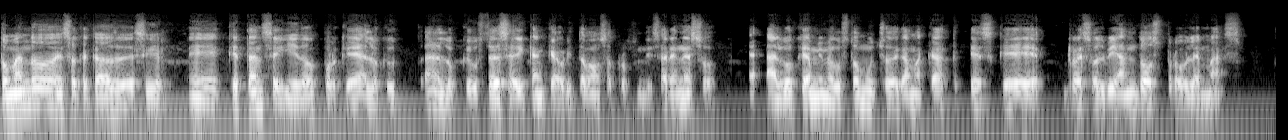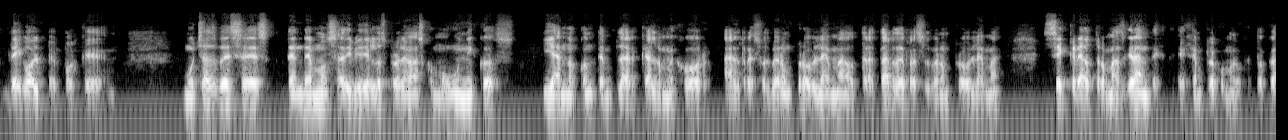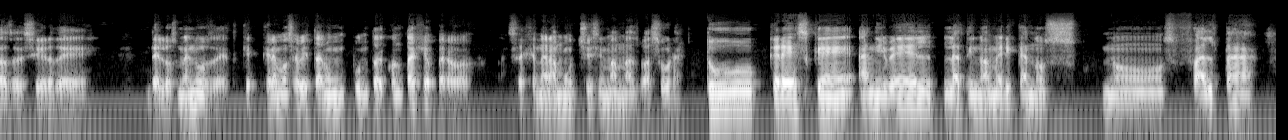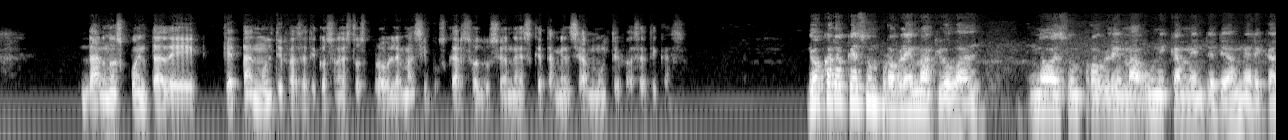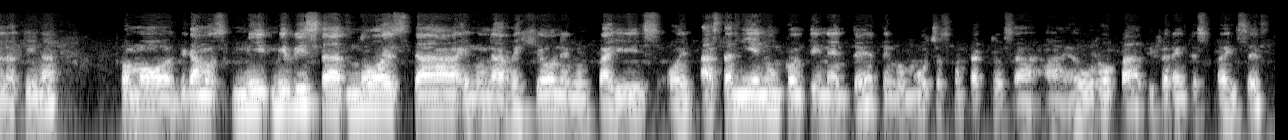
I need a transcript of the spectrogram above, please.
Tomando eso que acabas de decir, eh, ¿qué tan seguido? Porque a lo que a lo que ustedes se dedican, que ahorita vamos a profundizar en eso. Algo que a mí me gustó mucho de Gamma Cat es que resolvían dos problemas de golpe, porque muchas veces tendemos a dividir los problemas como únicos y a no contemplar que a lo mejor al resolver un problema o tratar de resolver un problema, se crea otro más grande. Ejemplo como lo que tocabas de decir de, de los menús, de que queremos evitar un punto de contagio, pero se genera muchísima más basura. ¿Tú crees que a nivel Latinoamérica nos, nos falta darnos cuenta de qué tan multifacéticos son estos problemas y buscar soluciones que también sean multifacéticas? Yo creo que es un problema global, no es un problema únicamente de América Latina como, digamos, mi, mi, vista no está en una región, en un país o hasta ni en un continente. Tengo muchos contactos a, a, Europa, diferentes países,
